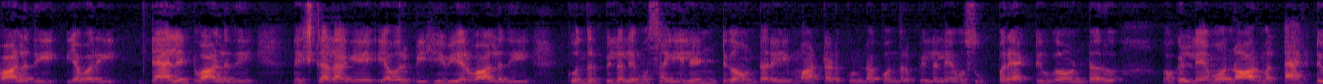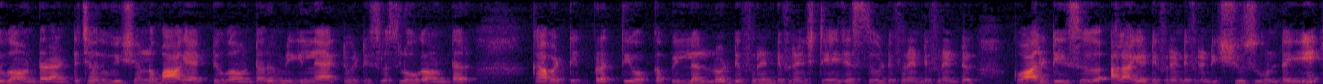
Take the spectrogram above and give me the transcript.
వాళ్ళది ఎవరి టాలెంట్ వాళ్ళది నెక్స్ట్ అలాగే ఎవరి బిహేవియర్ వాళ్ళది. కొందరు పిల్లలేమో సైలెంట్గా ఉంటారు ఏం మాట్లాడకుండా. కొందరు పిల్లలేమో సూపర్ యాక్టివ్గా ఉంటారు. ఒకళ్ళేమో నార్మల్ యాక్టివ్గా ఉంటారు. అంటే చదువు విషయంలో బాగా యాక్టివ్గా ఉంటారు. మిగిలిన యాక్టివిటీస్లో స్లోగా ఉంటారు. కాబట్టి ప్రతి ఒక్క పిల్లల్లో different different stages different different qualities అలాగే డిఫరెంట్ డిఫరెంట్ ఇష్యూస్ ఉంటాయి.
